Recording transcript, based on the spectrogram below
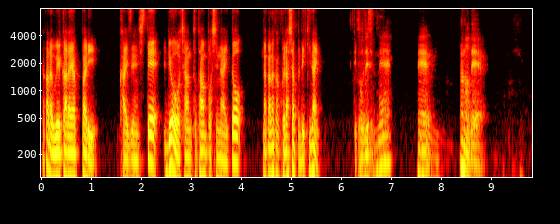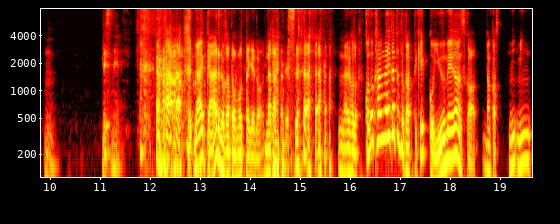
だから上からやっぱり改善して、量をちゃんと担保しないとなかなかブラッシュアップできないってことですよね。そうですね。で、うんなので、うん。ですね。なんかあるのかと思ったけど、なかったです。なるほど。この考え方とかって結構有名なんですか？なんかみ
